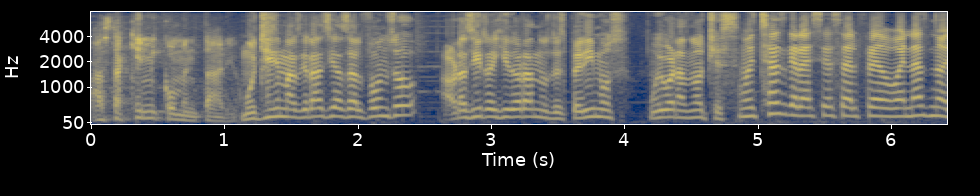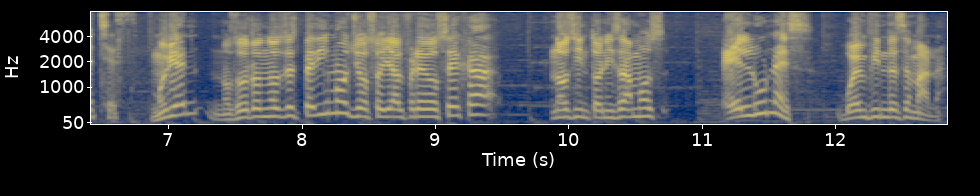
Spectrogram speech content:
Hasta aquí mi comentario. Muchísimas gracias, Alfonso. Ahora sí, regidora, nos despedimos. Muy buenas noches. Muchas gracias, Alfredo. Buenas noches. Muy bien, nosotros nos despedimos. Yo soy Alfredo Ceja. Nos sintonizamos el lunes. Buen fin de semana.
